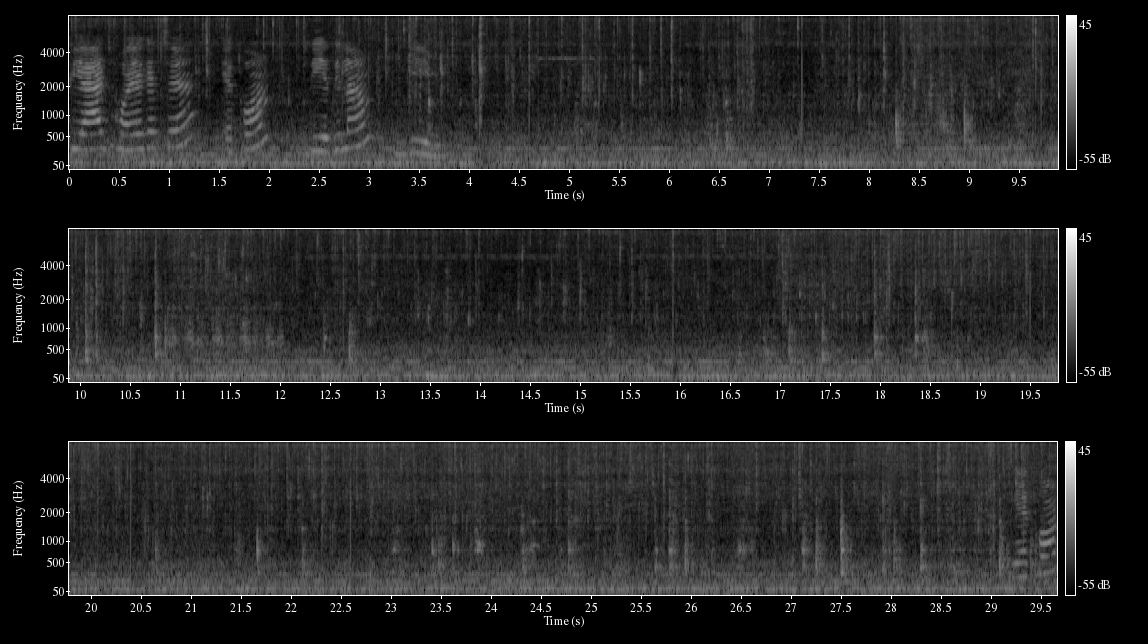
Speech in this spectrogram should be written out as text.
পেঁয়াজ হয়ে গেছে, এখন দিয়ে দিলাম ডিম। এখন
